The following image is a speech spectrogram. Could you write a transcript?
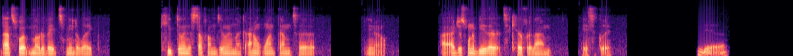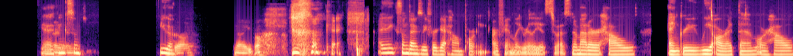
that's what motivates me to like keep doing the stuff i'm doing like i don't want them to you know i, I just want to be there to care for them basically yeah. yeah i think And- some you go Go. No, you go. okay. I think sometimes we forget how important our family really is to us, no matter how angry we are at them or how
